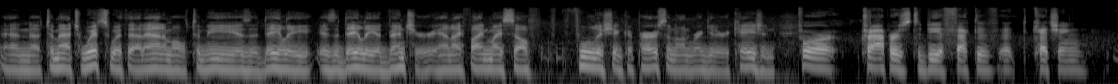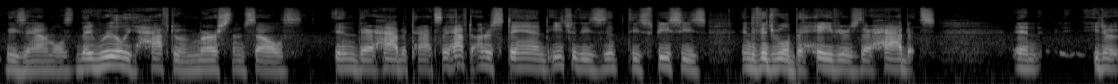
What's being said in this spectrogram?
and uh, to match wits with that animal to me is a, daily, is a daily adventure, and I find myself foolish in comparison on regular occasion. For trappers to be effective at catching these animals, they really have to immerse themselves in their habitats. They have to understand each of these, these species' individual behaviors, their habits. And you know,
